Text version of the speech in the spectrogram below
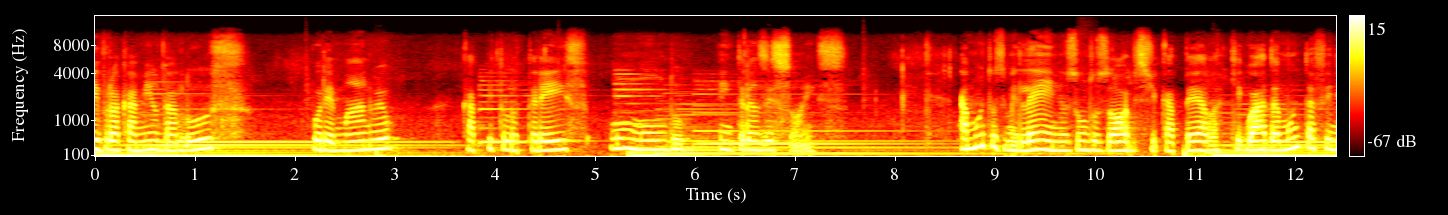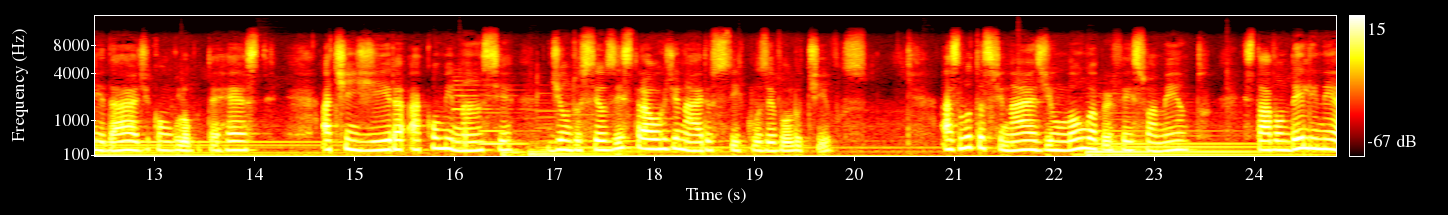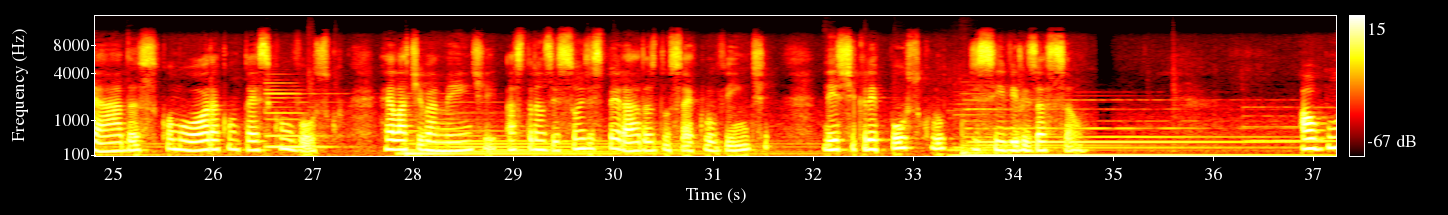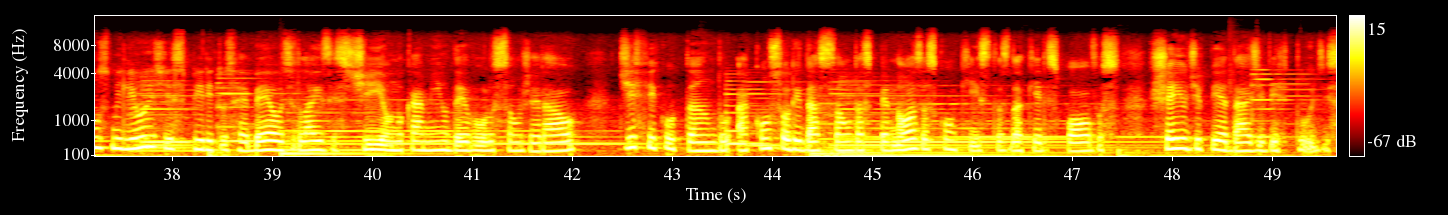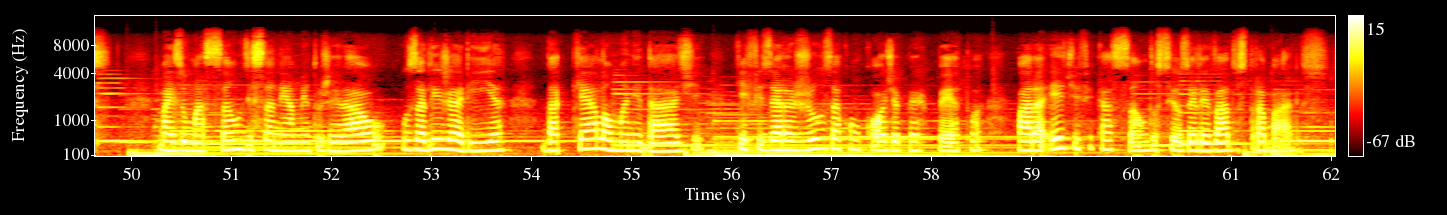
Livro A Caminho da Luz, por Emmanuel, capítulo 3 Um Mundo em Transições. Há muitos milênios, um dos orbes de Capela, que guarda muita afinidade com o globo terrestre, atingira a culminância de um dos seus extraordinários ciclos evolutivos. As lutas finais de um longo aperfeiçoamento estavam delineadas como ora acontece convosco, relativamente às transições esperadas no século XX neste crepúsculo de civilização. Alguns milhões de espíritos rebeldes lá existiam no caminho da evolução geral, dificultando a consolidação das penosas conquistas daqueles povos cheios de piedade e virtudes. Mas uma ação de saneamento geral os alijaria daquela humanidade que fizera jus à concórdia perpétua para a edificação dos seus elevados trabalhos.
